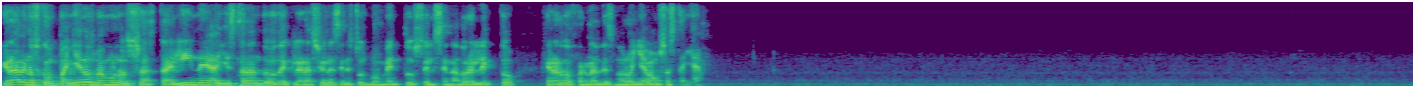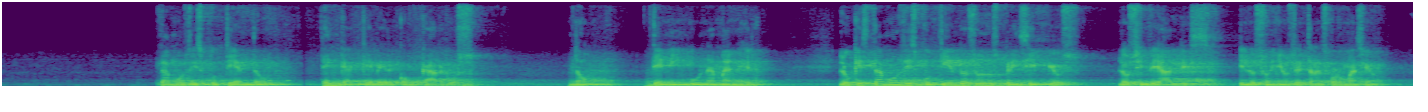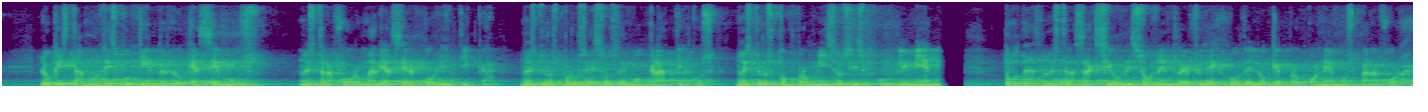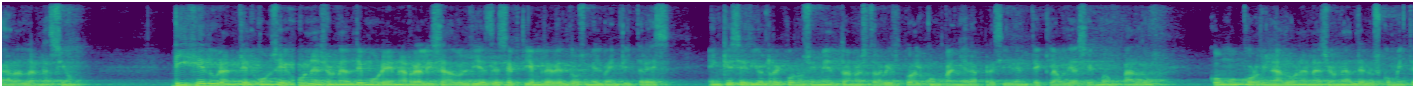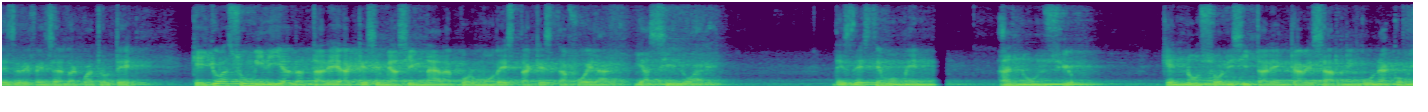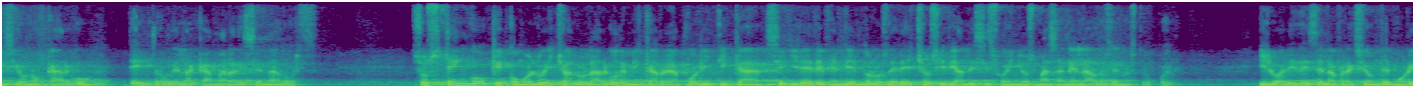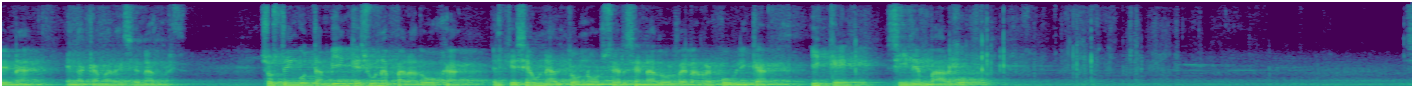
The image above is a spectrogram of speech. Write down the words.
Grábenos, compañeros, vámonos hasta el INE. Ahí está dando declaraciones en estos momentos el senador electo Gerardo Fernández Noroña. Vamos hasta allá. Estamos discutiendo tenga que ver con cargos. No, de ninguna manera. Lo que estamos discutiendo son los principios, los ideales y los sueños de transformación. Lo que estamos discutiendo es lo que hacemos, nuestra forma de hacer política, nuestros procesos democráticos, nuestros compromisos y su cumplimiento. Todas nuestras acciones son en reflejo de lo que proponemos para forjar a la nación. Dije durante el Consejo Nacional de Morena realizado el 10 de septiembre del 2023, en que se dio el reconocimiento a nuestra virtual compañera presidente Claudia Sheinbaum Pardo como coordinadora nacional de los comités de defensa de la 4T, que yo asumiría la tarea que se me asignara por modesta que esta fuera y así lo haré. Desde este momento anuncio que no solicitaré encabezar ninguna comisión o cargo dentro de la Cámara de Senadores. Sostengo que como lo he hecho a lo largo de mi carrera política, seguiré defendiendo los derechos, ideales y sueños más anhelados de nuestro pueblo. Y lo haré desde la fracción de Morena en la Cámara de Senadores. Sostengo también que es una paradoja el que sea un alto honor ser senador de la República y que, sin embargo,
